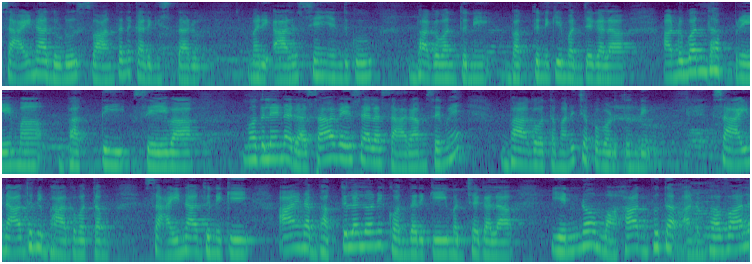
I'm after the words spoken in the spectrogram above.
సాయినాథుడు స్వాంతన కలిగిస్తారు. మరి ఆలస్యం ఎందుకు? భగవంతుని భక్తునికి మధ్య గల అనుబంధ ప్రేమ భక్తి సేవ మొదలైన రసావేశాల సారాంశమే భాగవతం అని చెప్పబడుతుంది. సాయినాథుని భాగవతం. సాయినాథునికి ఆయన భక్తులలోని కొందరికి మధ్య గల ఎన్నో మహాద్భుత అనుభవాల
